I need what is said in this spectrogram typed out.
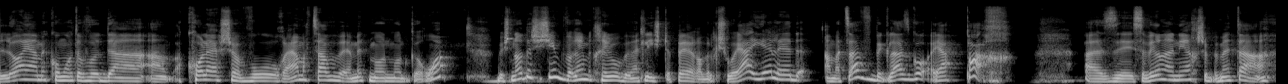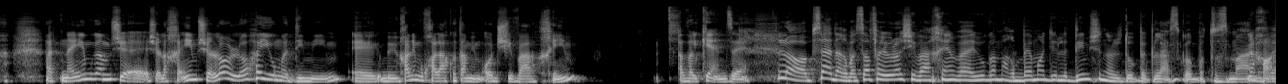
לא היה מקומות עבודה, הכל היה שבור, היה מצב באמת מאוד מאוד גרוע. בשנות ה-60 דברים התחילו באמת להשתפר, אבל כשהוא היה ילד, המצב בגלסגו היה פח. אז אה, סביר להניח שבאמת התנאים גם ש, של החיים שלו לא היו מדהימים, אה, במיוחד אם הוא חלק אותם עם עוד שבעה אחים. אבל כן, זה, לא, בסדר, בסוף היו לו שבעה אחים והיו גם הרבה מאוד ילדים שנולדו בגלסגו באותו זמן. נכון.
